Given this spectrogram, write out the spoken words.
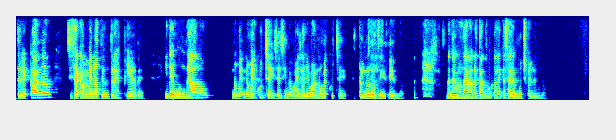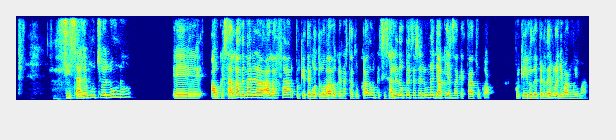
3 ganan, si sacan menos de un 3 pierden. Y tengo un dado, no me, no me escuchéis, ¿eh? si me vais a llevar no me escuchéis, esto no lo estoy diciendo. Pero tengo un dado que está trucado y que sale mucho el 1. Si sale mucho el 1, eh, aunque salga de manera al azar, porque tengo otro dado que no está trucado, aunque si sale dos veces el 1 ya piensa que está trucado, porque lo de perder lo llevan muy mal.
